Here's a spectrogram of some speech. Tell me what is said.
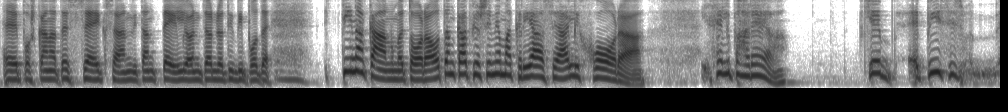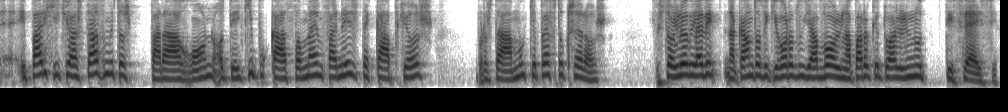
ε, πώς κάνατε σεξ, αν ήταν τέλειο, αν ήταν οτιδήποτε. Τι να κάνουμε τώρα, όταν κάποιος είναι μακριά σε άλλη χώρα, θέλει παρέα. Και επίσης υπάρχει και ο αστάθμητος παράγων ότι εκεί που κάθομαι εμφανίζεται κάποιος μπροστά μου και πέφτω ξερός. Στο λέω δηλαδή να κάνω το δικηγόρο του διαβόλου, να πάρω και του αλληνού τη θέση.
